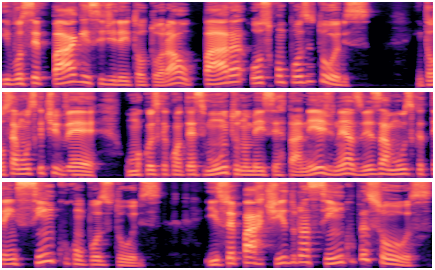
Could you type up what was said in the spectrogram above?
e você paga esse direito autoral para os compositores. Então, se a música tiver uma coisa que acontece muito no meio sertanejo, né? Às vezes a música tem cinco compositores. Isso é partido nas cinco pessoas.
